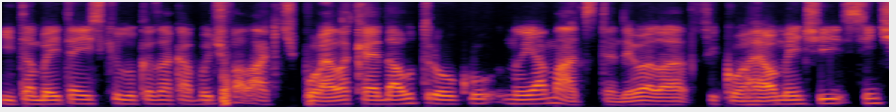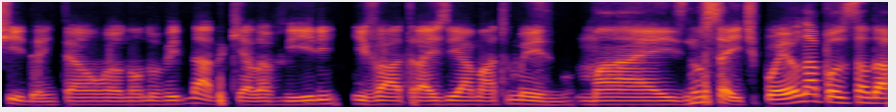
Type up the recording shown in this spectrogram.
E também tem isso que o Lucas acabou de falar, que tipo, ela quer dar o troco no Yamato, entendeu? Ela ficou realmente sentida. Então eu não duvido nada que ela vire e vá atrás do Yamato mesmo. Mas não sei, tipo, eu na posição da,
